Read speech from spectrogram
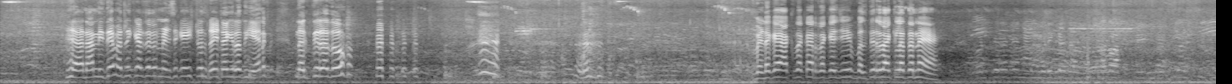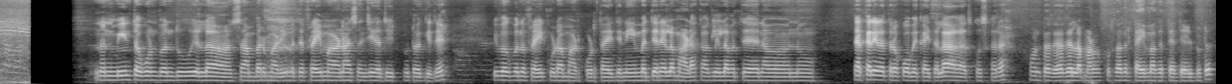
ನಾನು ಇದೇ ಮೊದಲು ಕೇಳ್ತಾರೆ ಮೆಣಸಿಕಾಯಿ ಇಷ್ಟೊಂದು ರೈಟ್ ಆಗಿರೋದು ಏನಕ್ಕೆ ನಗ್ತಿರೋದು? ಬೆಂಡೆಕಾಯಿ ಹಾಕ್ದಕ್ಕ ಅರ್ಧ ಕೆ ಜಿ ಬಲ್ತಿರೋದು ಹಾಕಿಲ್ಲ ತಾನೆ? ನಾನು ಮೀನು ತೊಗೊಂಡು ಬಂದು ಎಲ್ಲ ಸಾಂಬಾರು ಮಾಡಿ ಮತ್ತು ಫ್ರೈ ಮಾಡೋಣ ಸಂಜೆಗೆ ಅದು ಇಟ್ಬಿಟ್ಟೋಗಿದೆ ಇವಾಗ ಬಂದು ಫ್ರೈ ಕೂಡ ಮಾಡಿಕೊಡ್ತಾ ಇದ್ದೀನಿ. ಮಧ್ಯಾಹ್ನ ಎಲ್ಲ ಮಾಡೋಕ್ಕಾಗಲಿಲ್ಲ ಮತ್ತು ನಾನು ತರಕಾರಿ ಎಲ್ಲ ತರಕೋಬೇಕಾಯ್ತಲ್ಲ ಅದಕ್ಕೋಸ್ಕರ ಹೊಂಟದೆ. ಅದೆಲ್ಲ ಮಾಡ್ಕೊಂಡು ಕೂತ್ಕೊಂಡ್ರೆ ಟೈಮ್ ಆಗುತ್ತೆ ಅಂತ ಹೇಳ್ಬಿಟ್ಟು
